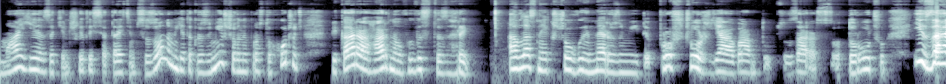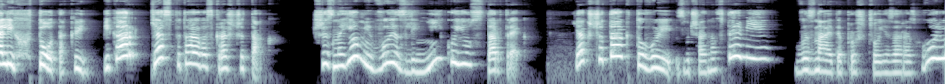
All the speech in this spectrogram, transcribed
має закінчитися третім сезоном. Я так розумію, що вони просто хочуть Пікара гарно вивести з гри. А власне, якщо ви не розумієте, про що ж я вам тут зараз торочу, і взагалі хто такий Пікар, я спитаю вас краще так: чи знайомі ви з лінійкою Star Trek? Якщо так, то ви, звичайно, в темі, ви знаєте, про що я зараз говорю,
